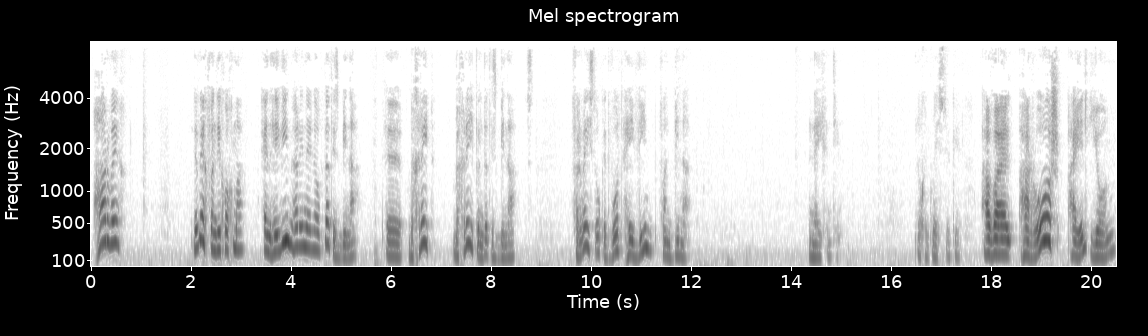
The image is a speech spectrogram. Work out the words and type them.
haar weg, de weg van die Chogma, en hij wien herinneren ook, dat is Bina, uh, begreep, begrepen, dat is Bina, verwijst ook het woord wien van Bina, 19. Nog een klein stukje. Aval harosh ailjon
